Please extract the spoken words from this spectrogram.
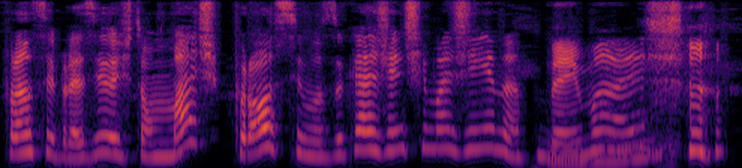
França e Brasil estão mais próximos do que a gente imagina. Bem Uhum. mais.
